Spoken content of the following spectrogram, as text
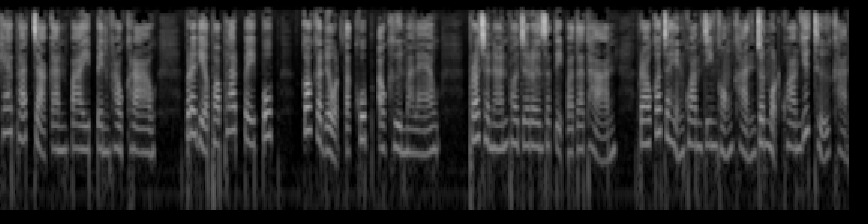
แค่พลัดจากกันไปเป็นคราวๆ ประเดี๋ยวพอพลัดไปปุ๊บ ก็กระโดดตะคุบเอาคืนมาแล้ว เพราะฉะนั้นพอเจริญสติปัฏฐาน เราก็จะเห็นความจริงของขันจนหมดความยึดถือขัน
